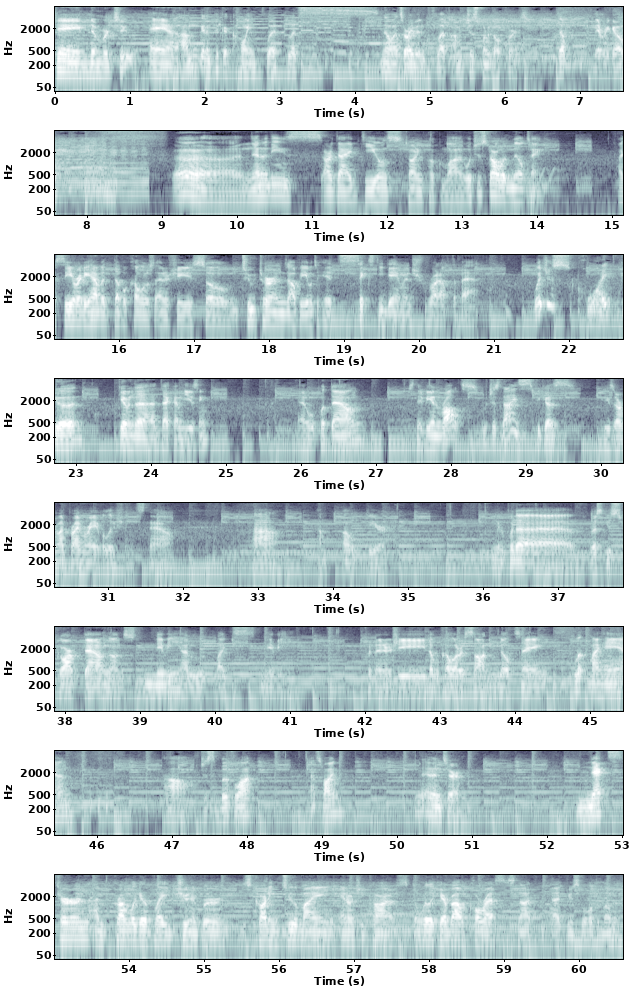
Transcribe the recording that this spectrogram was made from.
game number two, and I'm gonna pick a coin flip. Let's. No, it's already been flipped. I'm just gonna go first. Yep, there we go. Uh, none of these are the ideal starting Pokemon. We'll just start with Miltank. I see I already have a double colors energy, so two turns I'll be able to hit 60 damage right off the bat. Which is quite good, given the deck I'm using. And we'll put down Snivy and Ralts, which is nice, because these are my primary evolutions. Now, um, I'm, oh dear. I'm gonna put a Rescue Scarf down on Snivy. I like Snivy. Put energy, double colors on Miltank. Flip my hand. Oh, just a Bouffalant? That's fine. And then turn. Next turn, I'm probably gonna play Juniper, discarding two of my energy cards. Don't really care about Colress, it's not that useful at the moment.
